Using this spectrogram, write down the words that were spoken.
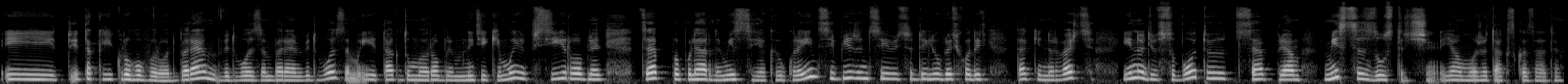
І і такий круговорот. Беремо, відвозимо, беремо, відвозимо. І так, думаю, робимо не тільки ми, всі роблять. Це популярне місце, як і українці, біженці сюди люблять ходити, так і норвежці. Іноді в суботу це прям місце зустрічі, я можу так сказати.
